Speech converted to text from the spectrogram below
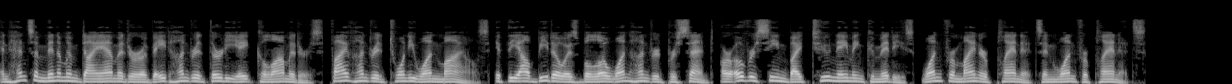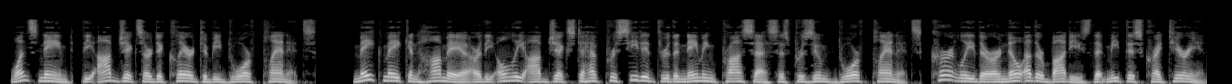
and hence a minimum diameter of 838 kilometers, 521 miles, if the albedo is below 100%, are overseen by two naming committees, one for minor planets and one for planets. Once named, the objects are declared to be dwarf planets. Makemake and Haumea are the only objects to have proceeded through the naming process as presumed dwarf planets. Currently, there are no other bodies that meet this criterion.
